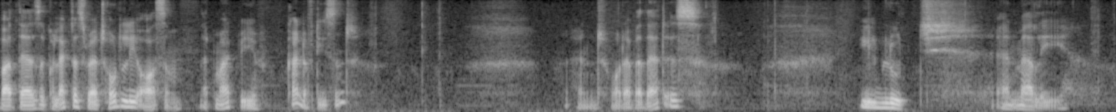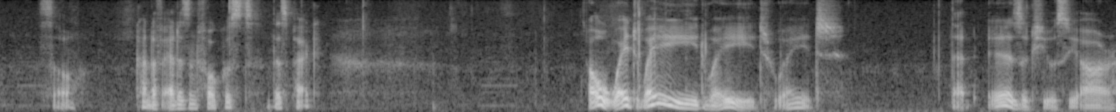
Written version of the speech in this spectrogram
but there's a collector's rare totally awesome. That might be kind of decent. And whatever that is. Il Blud and Mali. So, kind of Edison focused, this pack. Oh, wait, wait, wait, wait. That is a QCR.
